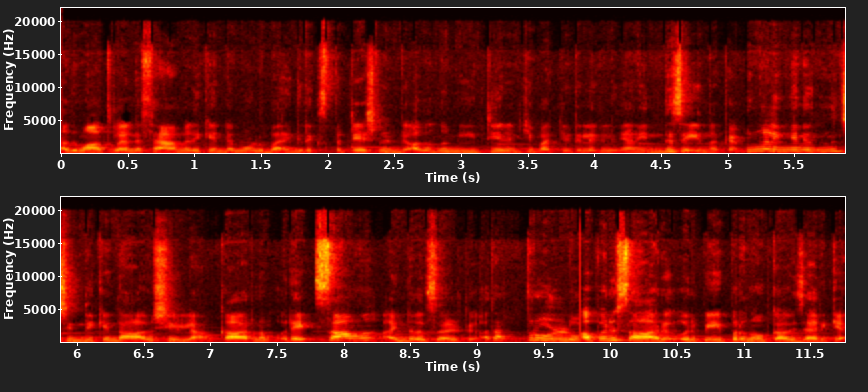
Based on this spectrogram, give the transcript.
അത് മാത്രമല്ല എന്റെ ഫാമിലിക്ക് എന്റെ മോൾ ഭയങ്കര എക്സ്പെക്ടേഷൻ ഉണ്ട്. അതൊന്നും മീറ്റ് ചെയ്യാൻ എനിക്ക് പറ്റിയിട്ടില്ലെങ്കിൽ ഞാൻ എന്ത് ചെയ്യുന്നൊക്കെ. നിങ്ങൾ ഇങ്ങനെയൊന്നും ചിന്തിക്കേണ്ട ആവശ്യമില്ല. കാരണം ഒരു എക്സാം അതിന്റെ റിസൾട്ട് അത് അത്ര ഉള്ളൂ. അപ്പോൾ ഒരു സാറ് ഒരു പേപ്പർ നോക്കാൻ വിചാരിക്കുക.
